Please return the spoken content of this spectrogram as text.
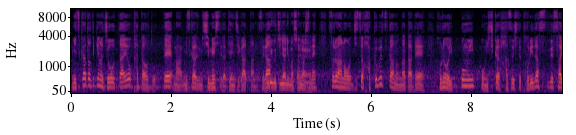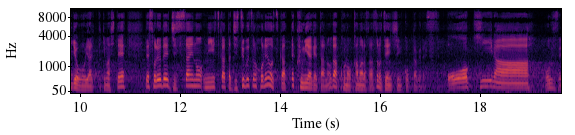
見つかった時の状態を型を取って、まあ、見つかった時に示していた展示があったんですが入り口にありましたね。ありましたね。それはあの実は博物館の中で骨を一本一本石から外して取り出す作業をやってきましてでそれで実際のに見つかった実物の骨を使って組み上げたのがこのカマラサウルスの全身骨格です大きいな。大きいですね。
